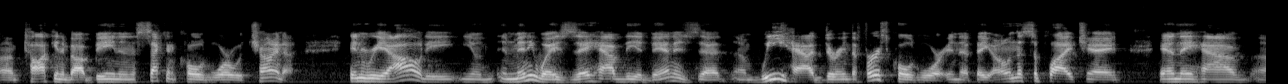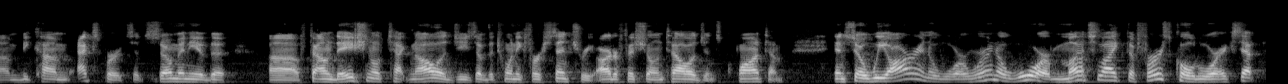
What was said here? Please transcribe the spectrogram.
um, talking about being in a second Cold War with China in reality, you know, in many ways, they have the advantage that um, we had during the first Cold War in that they own the supply chain and they have um, become experts at so many of the uh, foundational technologies of the 21st century artificial intelligence, quantum. And so we are in a war. We're in a war much like the first Cold War, except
